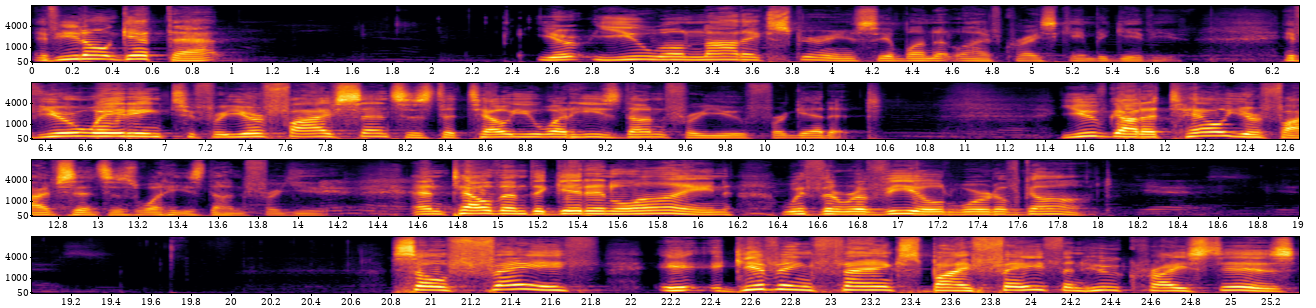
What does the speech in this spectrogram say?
If you don't get that, you you will not experience the abundant life Christ came to give you. If you're waiting to, for your five senses to tell you what He's done for you, forget it. You've got to tell your five senses what He's done for you Amen. and tell them to get in line with the revealed Word of God. Yes, yes. So, faith, giving thanks by faith in who Christ is,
